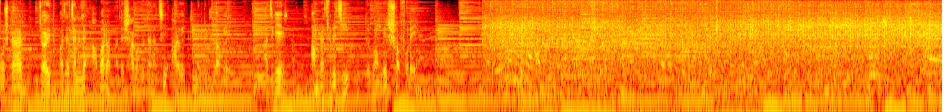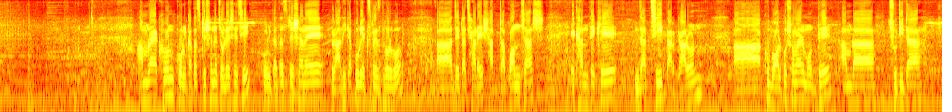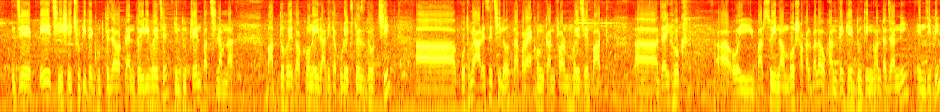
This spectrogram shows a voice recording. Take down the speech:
নমস্কার, জয়িত অজা চ্যানেলে আবার আপনাদের স্বাগত জানাচ্ছি আরও একটি নতুন ব্লগে আজকের আমরা চলেছি উত্তরবঙ্গের সফরে। আমরা এখন কলকাতা স্টেশনে চলে এসেছি। কলকাতা স্টেশনে রাধিকাপুর এক্সপ্রেস ধরবো। যেটা ছাড়ে সাতটা পঞ্চাশ। এখান থেকে যাচ্ছি তার কারণ খুব অল্প সময়ের মধ্যে আমরা ছুটিটা যে পেয়েছি, সেই ছুটিতে ঘুরতে যাওয়ার প্ল্যান তৈরি হয়েছে, কিন্তু ট্রেন পাচ্ছিলাম না। বাধ্য হয়ে তখন এই রাধিকাপুর এক্সপ্রেস ধরছি। প্রথমে আরএসি ছিল, তারপর এখন কনফার্ম হয়েছে বার্থ। যাই হোক ওই বারসুই নামবো সকালবেলা, ওখান থেকে দু তিন ঘণ্টা জার্নি এনজিপি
